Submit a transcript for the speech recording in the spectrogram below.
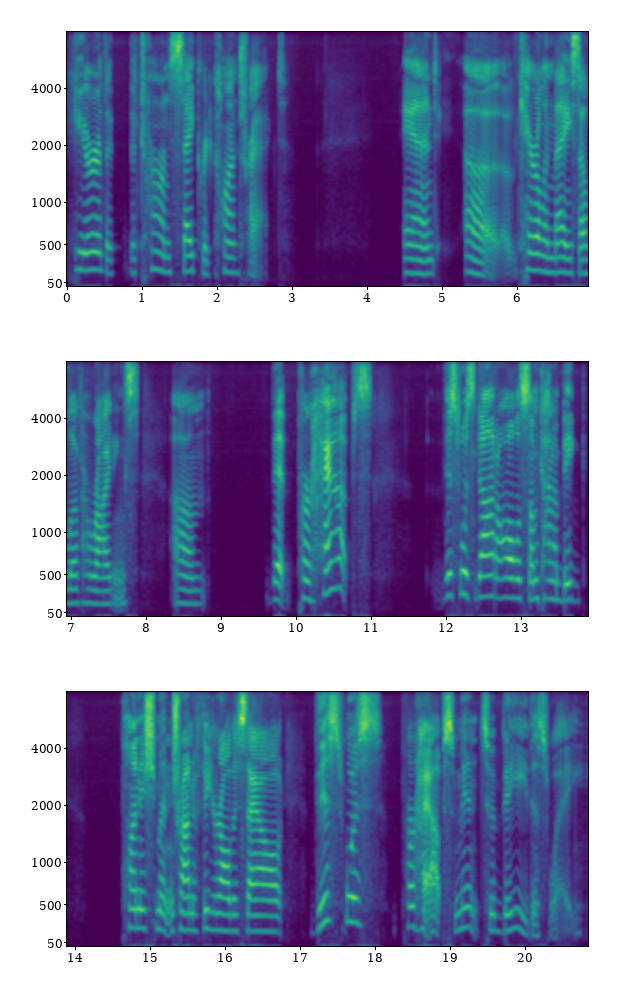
hear the, the term sacred contract. And uh, Caroline Myss, I love her writings, um, that perhaps this was not all some kind of big punishment and trying to figure all this out. This was perhaps meant to be this way.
